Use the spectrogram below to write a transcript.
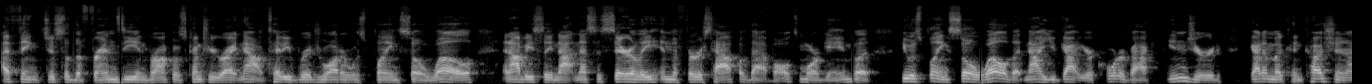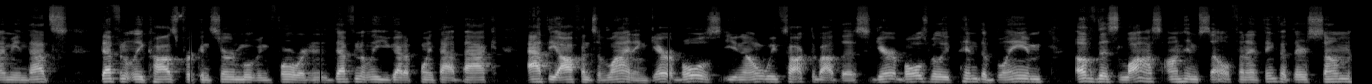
I think, just of the frenzy in Broncos country right now. Teddy Bridgewater was playing so well, and obviously not necessarily in the first half of that Baltimore game, but he was playing so well that now you got your quarterback injured, got him a concussion. I mean, that's definitely cause for concern moving forward. And definitely you got to point that back at the offensive line. And Garrett Bolles, you know, we've talked about this. Garrett Bolles really pinned the blame of this loss on himself. And I think that there's some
